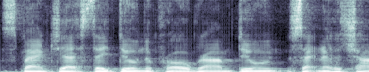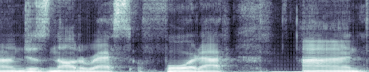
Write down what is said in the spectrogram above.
Spent yesterday doing the program, doing setting out the challenges and all the rest for that. And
